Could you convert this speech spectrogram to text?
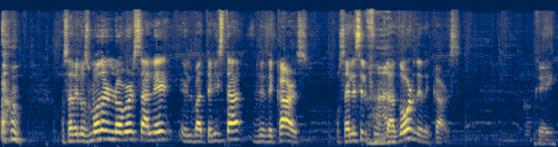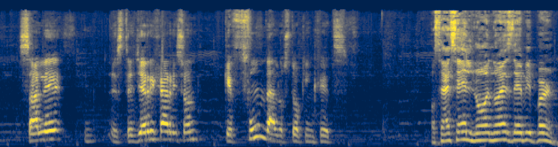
o sea, de los Modern Lovers sale el baterista de The Cars. O sea, él es el Ajá. fundador de The Cars. Ok. Sale este, Jerry Harrison, que funda los Talking Heads. O sea, es él, no, no es David Byrne.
